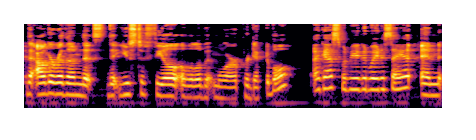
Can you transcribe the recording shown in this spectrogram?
the algorithm that's that used to feel a little bit more predictable, I guess would be a good way to say it. And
